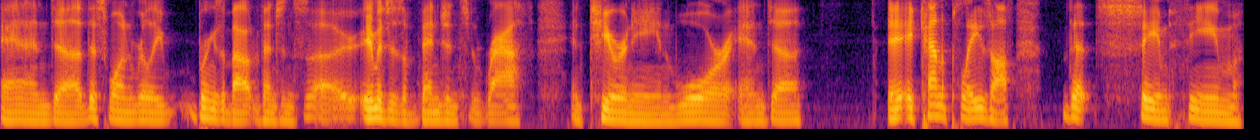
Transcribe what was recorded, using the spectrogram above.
and uh, this one really brings about vengeance, uh, images of vengeance and wrath and tyranny and war, and uh, it, it kind of plays off that same theme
